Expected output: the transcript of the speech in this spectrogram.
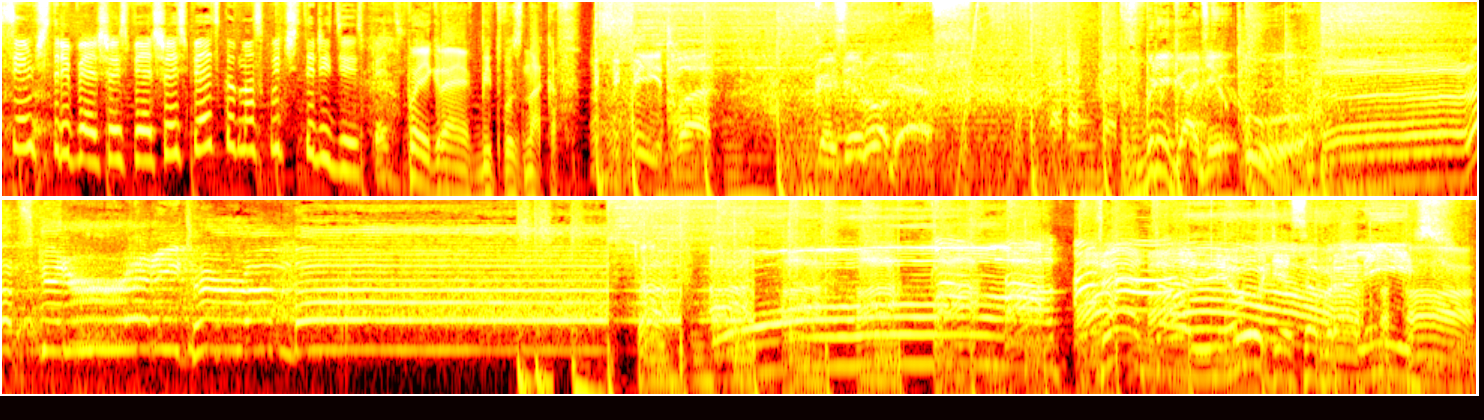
745-6565, код Москвы 495. Поиграем в битву знаков. Битва Козерогов. В бригаде У. собрались. А,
